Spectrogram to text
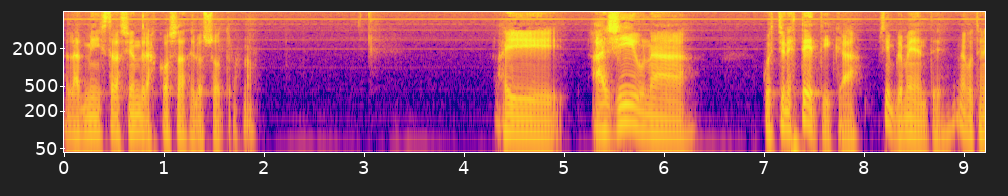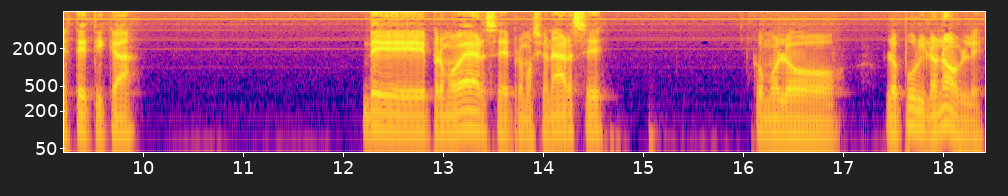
la administración de las cosas de los otros, ¿no? Hay allí una cuestión estética, simplemente, una cuestión estética de promoverse, de promocionarse como lo, lo puro y lo noble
